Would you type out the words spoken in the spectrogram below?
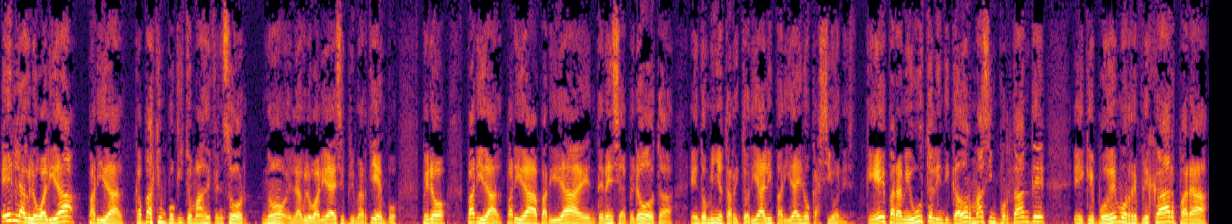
En la globalidad, paridad. Capaz que un poquito más defensor, ¿no? En la globalidad de ese primer tiempo. Pero paridad, paridad, paridad en tenencia de pelota, en dominio territorial y paridad en ocasiones. Que es para mi gusto el indicador más importante eh, que podemos reflejar para,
